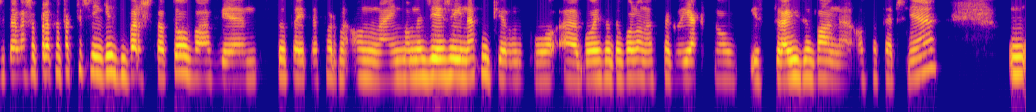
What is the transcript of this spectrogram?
że ta nasza praca faktycznie jest warsztatowa, więc tutaj te formy online, mam nadzieję, że i na tym kierunku e, byłaś zadowolona z tego, jak to jest realizowane ostatecznie. Mm,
